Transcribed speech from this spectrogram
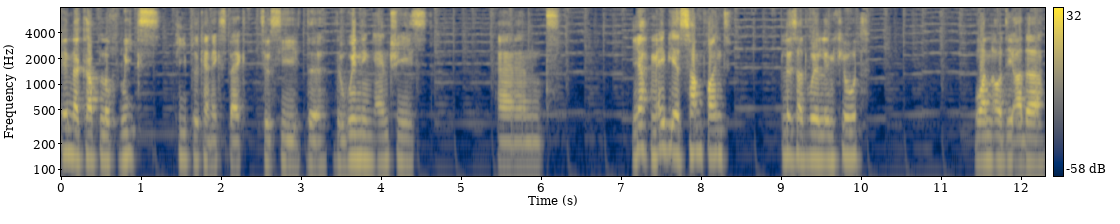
in a couple of weeks, people can expect to see the, the winning entries. And yeah, maybe at some point, Blizzard will include one or the other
